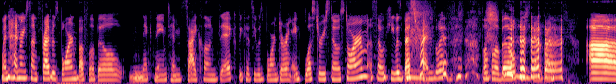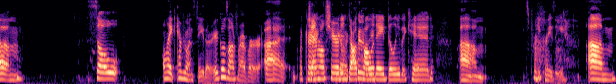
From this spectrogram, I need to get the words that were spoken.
when Henry's son Fred was born, Buffalo Bill nicknamed him Cyclone Dick because he was born during a blustery snowstorm. So he was best friends with Buffalo Bill, which is kind of fun. Um, so like everyone stayed there. It goes on forever. Uh, Okay. General Sheridan, Yeah, Doc clearly. Holliday, Billy the Kid. Um, it's pretty crazy. Um,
